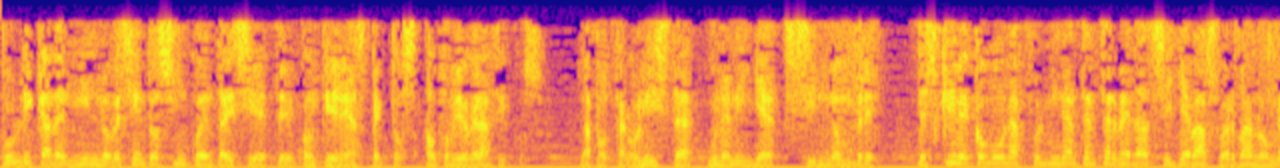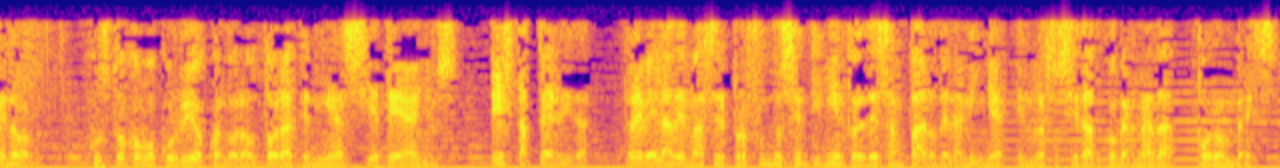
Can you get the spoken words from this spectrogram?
publicada en 1957, contiene aspectos autobiográficos. La protagonista, una niña sin nombre, describe cómo una fulminante enfermedad se lleva a su hermano menor, justo como ocurrió cuando la autora tenía siete años. Esta pérdida revela además el profundo sentimiento de desamparo de la niña en una sociedad gobernada por hombres.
